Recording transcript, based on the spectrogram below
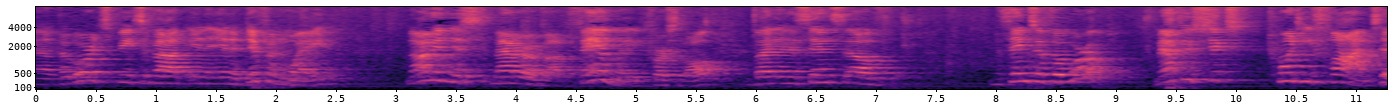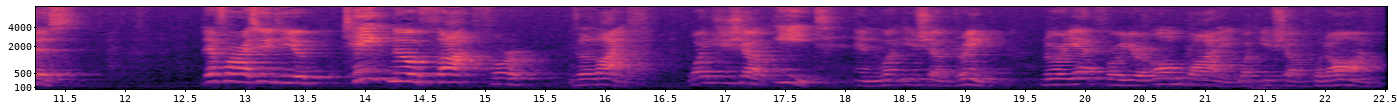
uh, the Lord speaks about in, in a different way, not in this matter of a family, first of all, but in a sense of the things of the world. Matthew 6, 25 says, Therefore I say to you, take no thought for the life, what you shall eat and what you shall drink, nor yet for your own body, what you shall put on.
